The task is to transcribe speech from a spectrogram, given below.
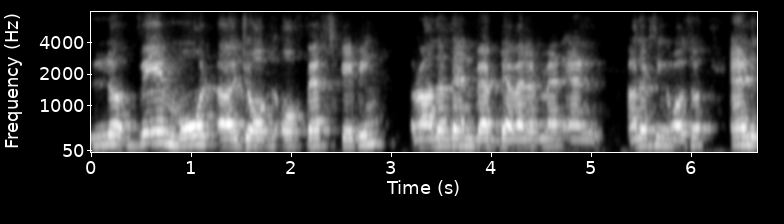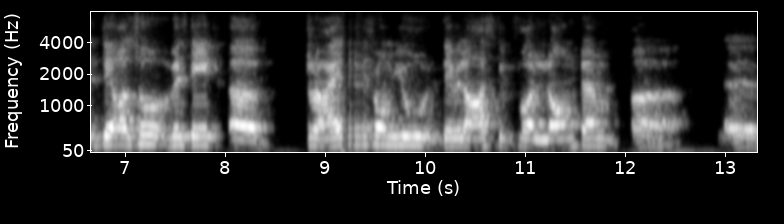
lo- way more uh, jobs of web scraping rather than web development and other things also. And they also will take uh, trial from you. They will ask for long term uh, uh,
